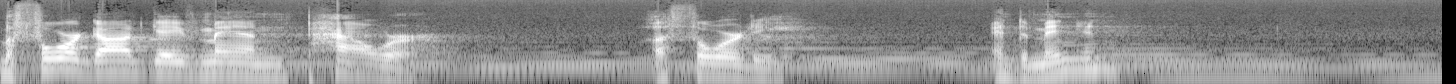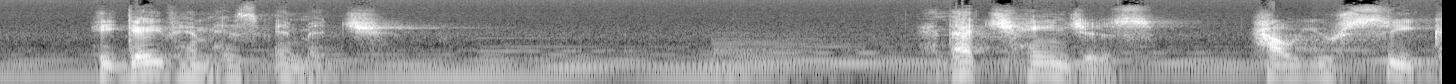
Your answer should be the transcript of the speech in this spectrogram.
Before God gave man power, authority, and dominion, he gave him his image. And that changes how you seek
